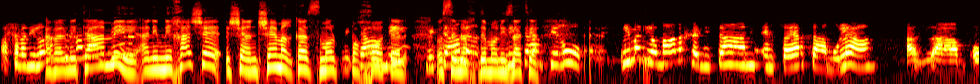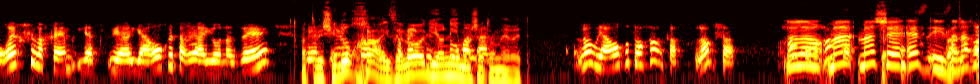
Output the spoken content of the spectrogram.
עכשיו, אני לא אבל מטעם מי? אני מניחה ש, שאנשי מרכז שמאל פחות אל, עושים לך דמוניזציה. מטעם, תראו, אם אני אומר לכם מטעם אמצעי התעמולה, אז העורך שלכם יערוך את הריאיון הזה. את בשידור חי, זה לא הגיוני מה שאת אומרת. לא, הוא יערוך אותו אחר כך, לא עכשיו. לא, לא, מה ש-as is, אנחנו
